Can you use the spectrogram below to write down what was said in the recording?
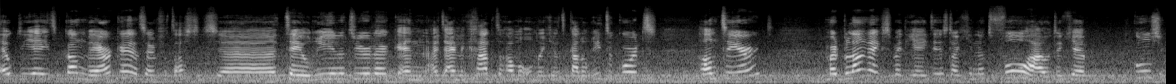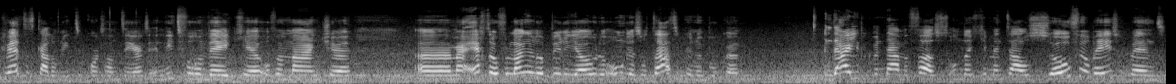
elk dieet kan werken. Het zijn fantastische uh, theorieën natuurlijk. En uiteindelijk gaat het er allemaal om dat je het calorietekort hanteert. Maar het belangrijkste bij diëten is dat je het volhoudt. Dat je consequent het calorietekort hanteert. En niet voor een weekje of een maandje. Maar echt over langere perioden om resultaten te kunnen boeken. En daar liep ik met name vast. Omdat je mentaal zoveel bezig bent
